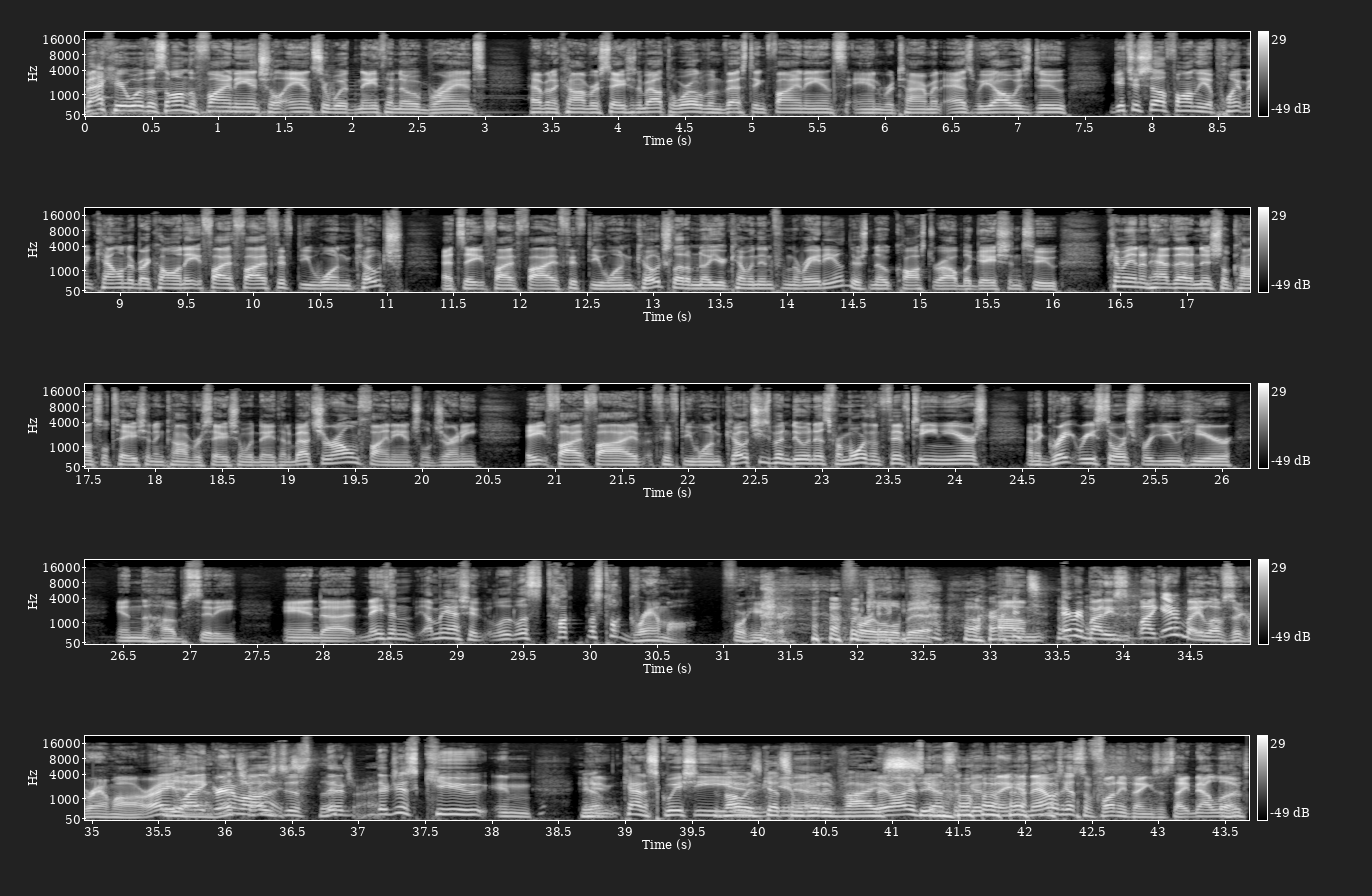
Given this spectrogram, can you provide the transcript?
Back here with us on the Financial Answer with Nathan O'Brien having a conversation about the world of investing, finance, and retirement. As we always do, get yourself on the appointment calendar by calling 855 51 Coach. That's 855 51 Coach. Let them know you're coming in from the radio. There's no cost or obligation to come in and have that initial consultation and conversation with Nathan about your own financial journey. 855 51 Coach. He's been doing this for more than 15 years and a great resource for you here in the Hub City. And uh, Nathan, let me ask you. Let's talk. Let's talk grandma for here okay. for a little bit. Um, everybody's like everybody loves their grandma, right? Yeah, like grandma's right. just they're, right. they're just cute and, yep. and kind of squishy. They've always got some know, good advice. They always got know? some good things, and they always got some funny things to say. Now look,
